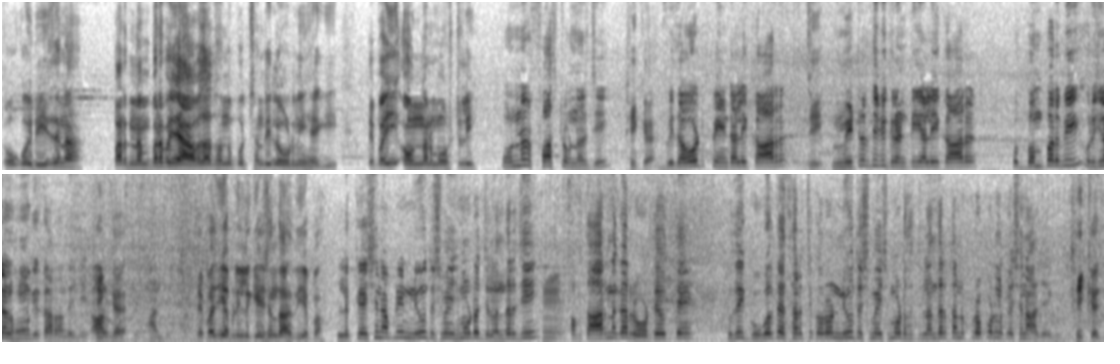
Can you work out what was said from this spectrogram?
ਉਹ ਕੋਈ ਰੀਜ਼ਨ ਆ? ਪਰ ਨੰਬਰ ਪੰਜਾਬ ਦਾ ਤੁਹਾਨੂੰ ਪੁੱਛਣ ਦੀ ਲੋੜ ਨਹੀਂ ਹੈਗੀ। ਤੇ ਭਾਈ owner mostly owner first owner ਜੀ। ਠੀਕ ਹੈ। ਵਿਦਆਊਟ ਪੇਂਟ ਵਾਲੀ ਕਾਰ ਜੀ। ਮੀਟਰ ਦੀ ਵੀ ਗਾਰੰਟੀ ਵਾਲੀ ਕਾਰ ਉਹ ਬੰਪਰ ਵੀ ਓਰੀਜਨਲ ਹੋਣਗੇ ਕਾਰਾਂ ਦੇ ਜੀ ਆਲਮੋਸਟ ਹਾਂਜੀ। ਤੇ ਭਾਜੀ ਆਪਣੀ ਲੋਕੇਸ਼ਨ ਦੱਸ ਦਈਏ ਆਪਾਂ। ਲੋਕੇਸ਼ਨ ਆਪਣੀ ਨਿਊ ਦਸ਼ਮੇਸ਼ ਮੋਟਰ ਜਲੰਧਰ ਜੀ ਅਵਤਾਰ ਨਗਰ ਰੋਡ ਦੇ ਉੱਤੇ। ਤੁਸੀਂ ਗੂਗਲ ਤੇ ਸਰਚ ਕਰੋ ਨਿਊ ਦਸ਼ਮੇਸ਼ ਮੋਟਰ ਜਲੰਧਰ ਤੁਹਾਨੂੰ ਪ੍ਰੋਪਰ ਲੋਕੇਸ਼ਨ ਆ ਜਾਏਗੀ ਠੀਕ ਹੈ ਜੀ।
